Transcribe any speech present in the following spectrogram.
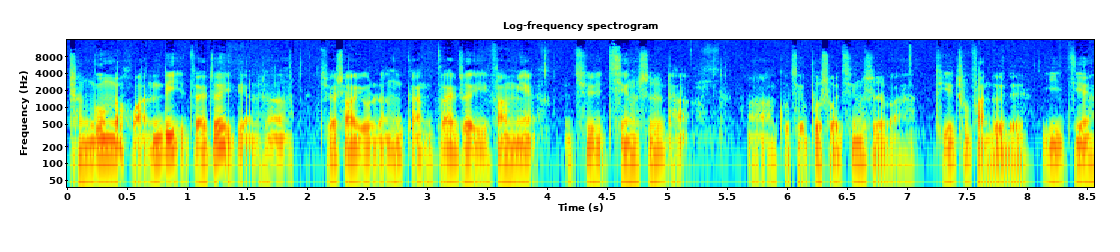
成功的皇帝，在这一点上，绝少有人敢在这一方面去轻视他啊。姑且不说轻视吧，提出反对的意见，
